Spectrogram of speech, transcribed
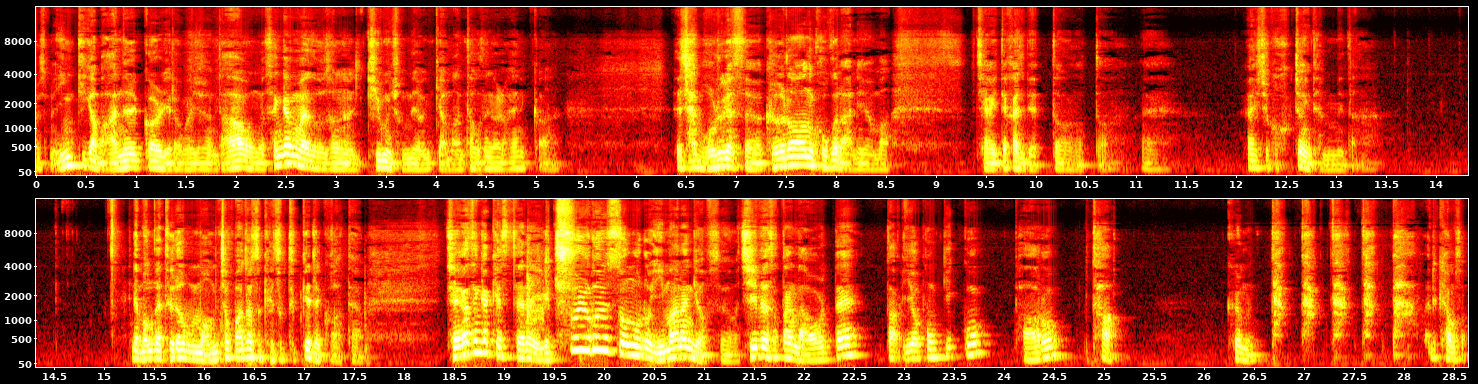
그렇습니다. 인기가 많을 걸이라고 해주셨는데, 아, 뭐 생각만 해도 저는 기분이 좋네요. 인기가 많다고 생각을 하니까. 잘 모르겠어요. 그런 곡은 아니에요. 막, 제가 이때까지 냈던 어떤, 예. 네. 좀 걱정이 됩니다. 근데 뭔가 들어보면 엄청 빠져서 계속 듣게 될 것 같아요. 제가 생각했을 때는 이게 출근송으로 이만한 게 없어요. 집에서 딱 나올 때, 딱 이어폰 끼고, 바로 탁. 그러면 탁, 탁, 탁, 탁, 팍. 이렇게 하면서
